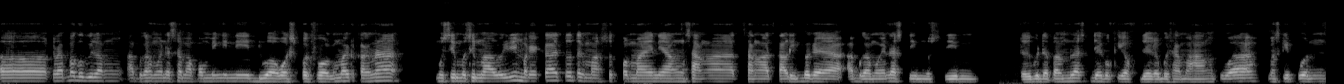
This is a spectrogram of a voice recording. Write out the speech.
Uh, kenapa gue bilang Abraham Wenas sama Koming ini dua worst performer? Karena musim-musim lalu ini mereka itu termasuk pemain yang sangat sangat kaliber ya. Abraham Wenas di musim 2018 dia rookie of the year bersama Hang Tua meskipun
